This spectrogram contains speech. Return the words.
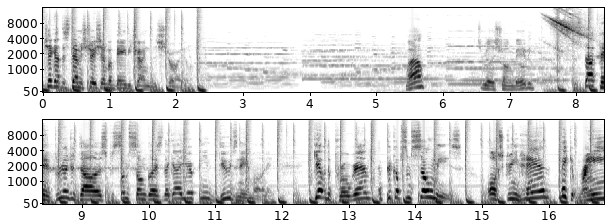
check out this demonstration of a baby trying to destroy them. Wow, it's a really strong baby. So stop paying $300 for some sunglasses that got a European dude's name on it. Get with the program and pick up some SoMees. Off-screen hand, make it rain.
